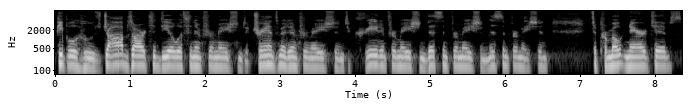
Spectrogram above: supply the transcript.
people whose jobs are to deal with an information, to transmit information, to create information, disinformation, misinformation, to promote narratives.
